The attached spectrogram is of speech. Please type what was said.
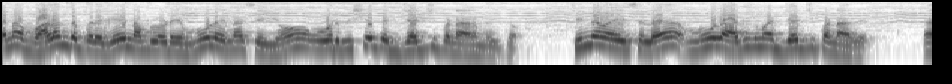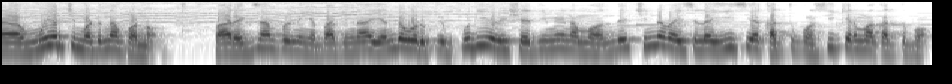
ஏன்னா வளர்ந்த பிறகு நம்மளுடைய மூளை என்ன செய்யும்? ஒரு விஷயத்தை ஜட்ஜ் பண்ண ஆரம்பிக்கும். சின்ன வயசில் மூளை அதிகமாக ஜட்ஜ் பண்ணாது. முயற்சி மட்டும்தான் பண்ணும். ஃபார் எக்ஸாம்பிள் நீங்கள் பார்த்தீங்கன்னா எந்த ஒரு புதிய விஷயத்தையுமே நம்ம வந்து சின்ன வயசில் ஈஸியாக கற்றுப்போம் சீக்கிரமாக கற்றுப்போம்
